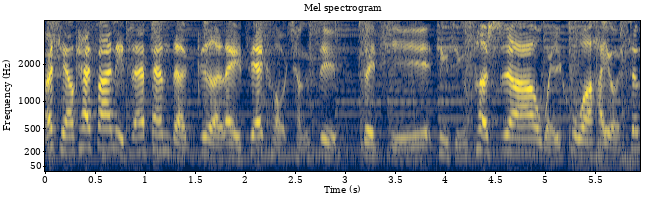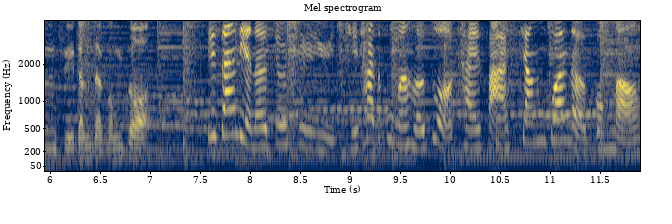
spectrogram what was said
而且要开发荔枝 FM 的各类接口程序，对其进行测试啊、维护啊，还有升级等等工作。第三点呢，就是与其他的部门合作，开发相关的功能。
